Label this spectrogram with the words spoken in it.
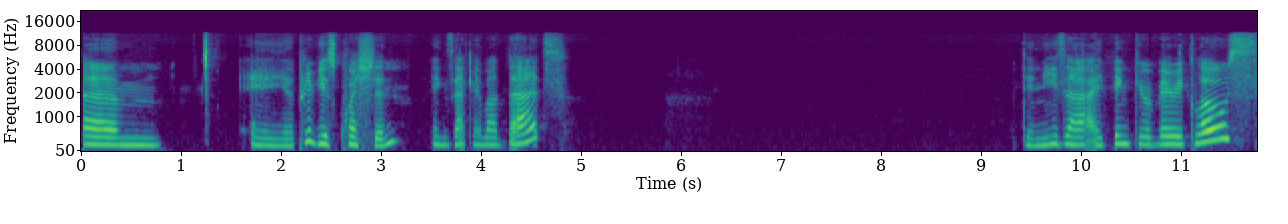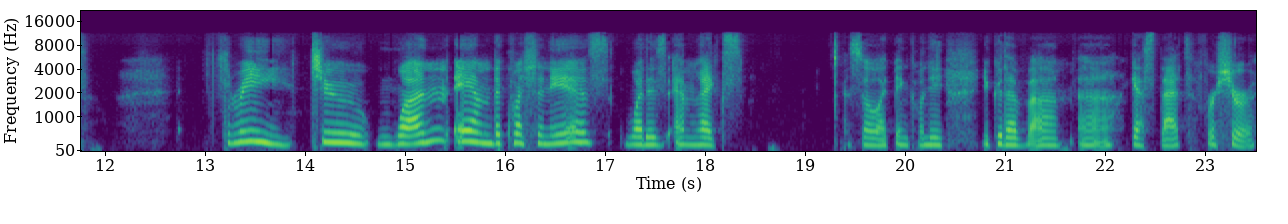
um, a, previous question exactly about that. Denisa, I think you're very close three, two, one. And the question is, what is EMREX? So I think only you could have uh, uh, guessed that for sure.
